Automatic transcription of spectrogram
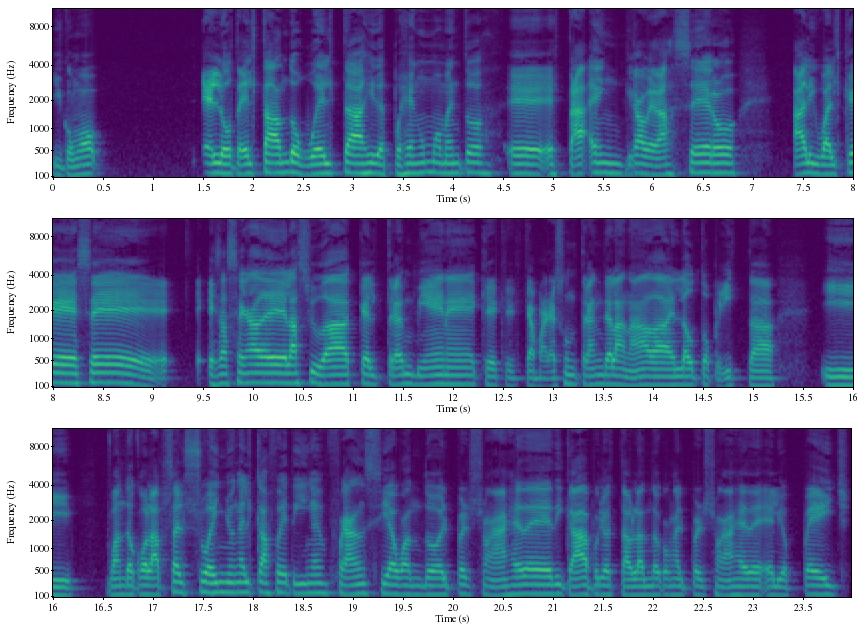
y cómo el hotel está dando vueltas y después en un momento está en gravedad cero al igual que ese, esa escena de la ciudad, que el tren viene, que, que, aparece un tren de la nada en la autopista, y cuando colapsa el sueño en el cafetín en Francia, cuando el personaje de DiCaprio está hablando con el personaje de Elliot Page,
